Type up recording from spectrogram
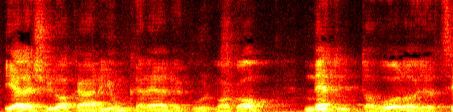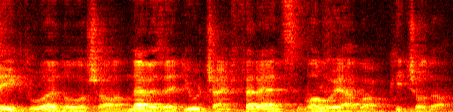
jelesül akár Juncker elnök úr maga, ne tudta volna, hogy a cég tulajdonosa nevezett Gyurcsány Ferenc valójában kicsoda.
